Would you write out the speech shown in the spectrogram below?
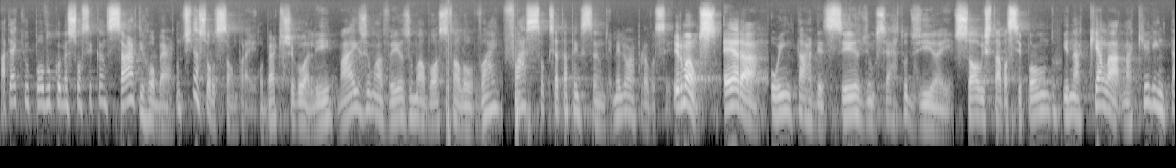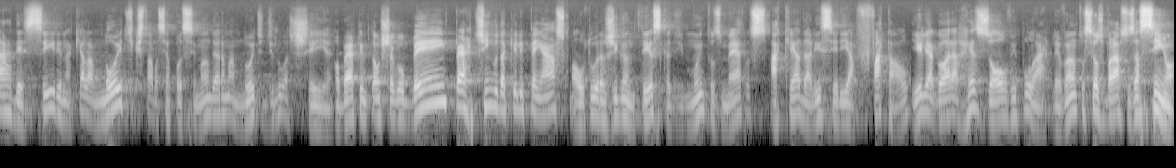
até que o povo começou a se cansar de Roberto. Não tinha solução para ele. Roberto chegou ali, mais uma vez uma voz falou: Vai, faça o que você está pensando, é melhor para você. Irmãos, era o entardecer de um certo dia aí. O sol estava se pondo e naquela, naquele entardecer e naquela noite que estava se aproximando, era uma noite de lua cheia. Roberto então chegou bem pertinho daquele penhasco, uma altura gigantesca de muitos metros. A queda ali seria fatal e ele agora resolve pular. Levanta os seus braços assim, ó.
